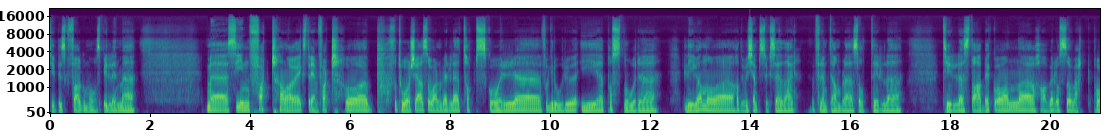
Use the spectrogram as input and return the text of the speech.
typisk Fagermo-spiller med, med sin fart. Han har jo ekstremfart, og for to år siden så var han vel eh, toppskårer eh, for Grorud i Post Nord-ligaen, og hadde jo kjempesuksess der frem til han ble solgt til, til Stabæk. Og han har vel også vært på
